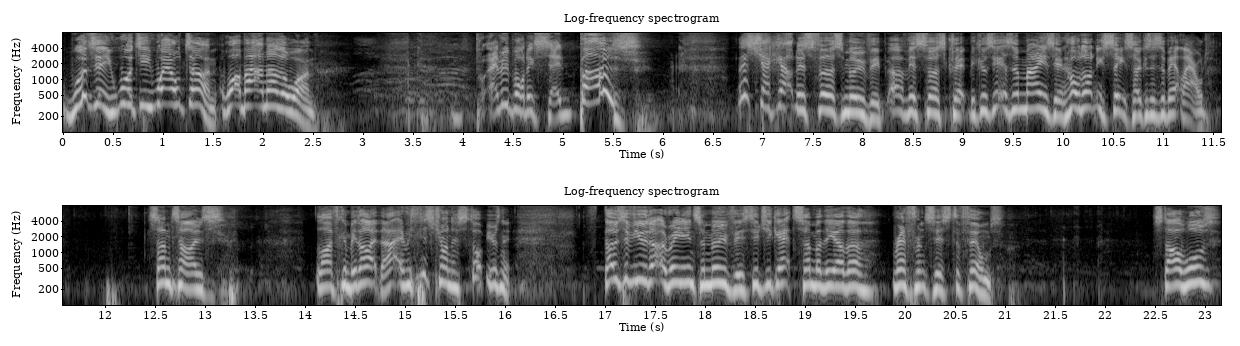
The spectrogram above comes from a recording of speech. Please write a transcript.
Woody, Woody, well done. What about another one? Everybody said Buzz. Let's check out this first movie, uh, this first clip, because it is amazing. Hold on to your seats, though, because it's a bit loud. Sometimes life can be like that. Everything's trying to stop you, isn't it? Those of you that are really into movies, did you get some of the other references to films? Star Wars?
